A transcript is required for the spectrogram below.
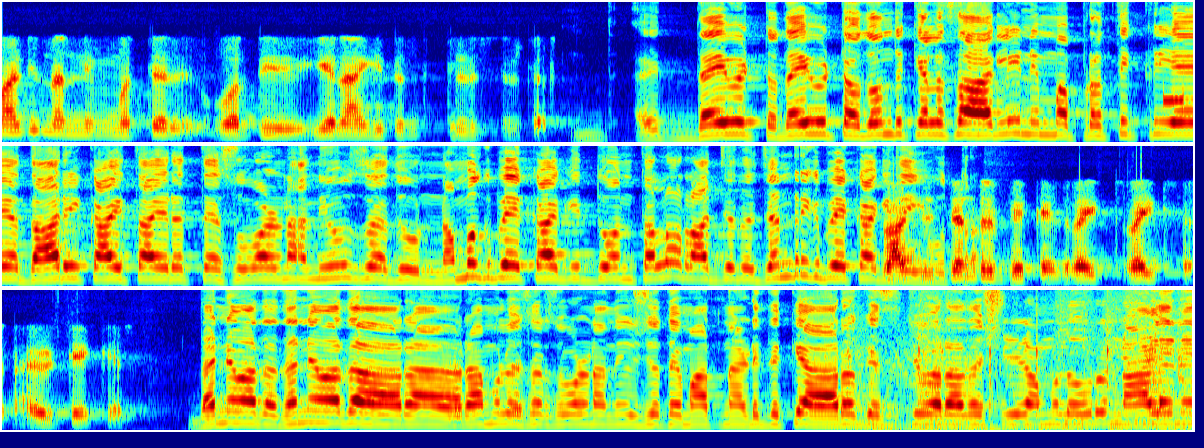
ಮಾಡಿ ನಾನು ನಿಮ್ಗೆ ಮತ್ತೆ ವರದಿ ಏನಾಗಿದೆ ಅಂತ ತಿಳಿಸ್ತೀನಿ ಸರ್. ದಯವಿಟ್ಟು ದಯವಿಟ್ಟು ಅದೊಂದು ಕೆಲಸ ಆಗಲಿ. ನಿಮ್ಮ ಪ್ರತಿಕ್ರಿಯೆಯ ದಾರಿ ಕಾಯ್ತಾ ಇರುತ್ತೆ ಸುವರ್ಣ ನ್ಯೂಸ್. ಅದು ನಮಗೆ ಬೇಕಾಗಿದ್ದು ಅಂತಲ್ಲ ರಾಜ್ಯದ ಜನರಿಗೆ ಬೇಕಾಗಿದೆ ಜನರಿಗೆ ಬೇಕಾಗಿದೆ. Right right sir. I will take care ಧನ್ಯವಾದ ಧನ್ಯವಾದ. ರಾಮುಲು ಸರ್ ಸುವರ್ಣ ನ್ಯೂಸ್ ಜೊತೆ ಮಾತನಾಡಿದ್ದಕ್ಕೆ ಆರೋಗ್ಯ ಸಚಿವರಾದ ಶ್ರೀರಾಮುಲು ಅವರು, ನಾಳೆನೇ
